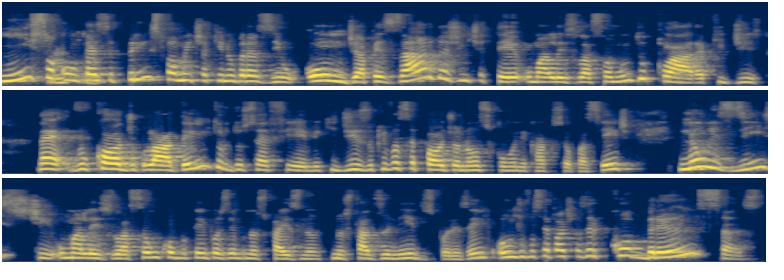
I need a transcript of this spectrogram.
E isso uhum. acontece principalmente aqui no Brasil, onde, apesar da gente ter uma legislação muito clara que diz, né, no código lá dentro do CFM, que diz o que você pode ou não se comunicar com o seu paciente, não existe uma legislação como tem, por exemplo, nos países, nos Estados Unidos, por exemplo, onde você pode fazer cobranças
